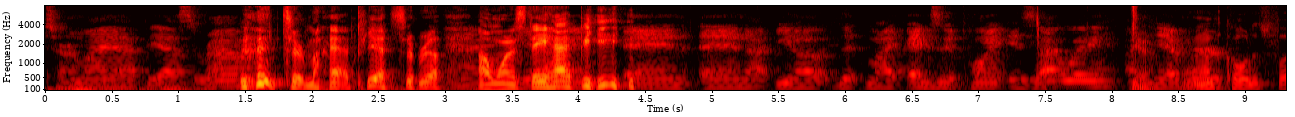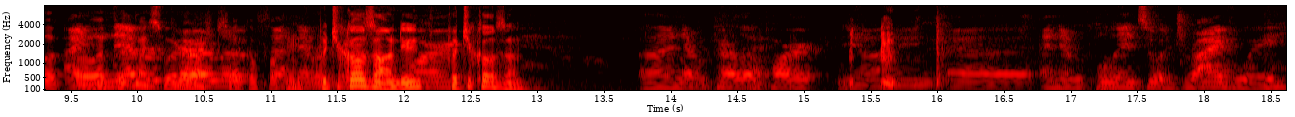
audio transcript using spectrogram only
turn my happy ass around. Turn my happy ass around. and I want to stay know what I mean? happy. And and uh, you know that my exit point is that way. Yeah. I never. Man, I'm cold as fuck, I bro. I, put my sweater off so I parallel- can fucking. Put your clothes on, dude. Parallel Put your clothes on. Uh, I never parallel park. You know, I mean, uh, I never pull into a driveway.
